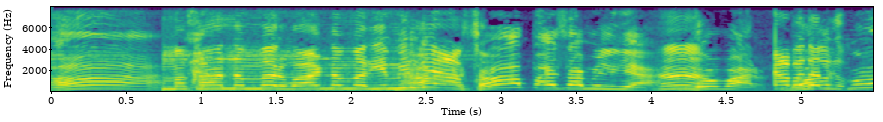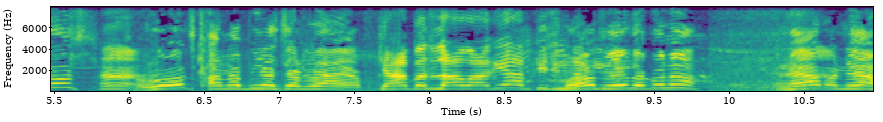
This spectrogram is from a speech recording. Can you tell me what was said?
हाँ, मकान नंबर वार्ड नंबर ये मिल गया आपको? सब पैसा मिल गया हाँ। दो बार। क्या बदल- खुश। हाँ। रोज खाना पीना चल रहा है अब। क्या बदलाव आ गया आपकी ज़िंदगी ये में? देखो ना नया नया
